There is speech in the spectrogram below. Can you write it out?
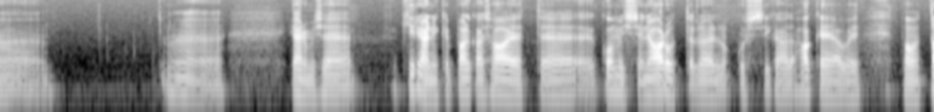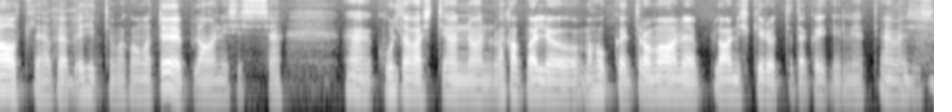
äh, äh, järgmise kirjanike palgasaajate komisjoni arutelu öelnud, kus iga hageja või taotleja peab esitama ka oma tööplaani, siis äh, kuuldavasti on, on väga palju mahukaid romaane plaanis kirjutada kõigil, nii et jääme siis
